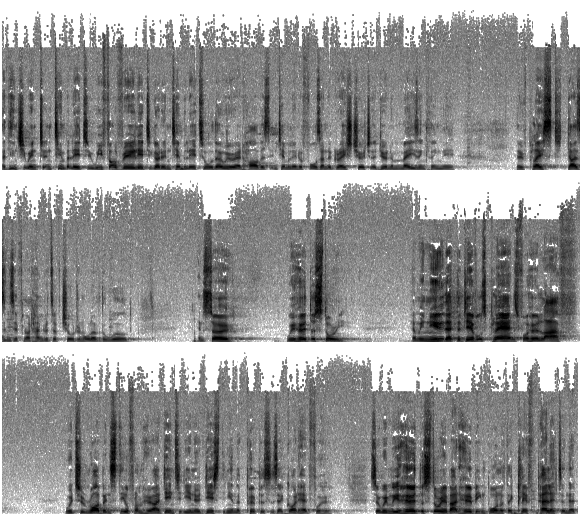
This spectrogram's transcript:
And then she went to Ntembelethu. We felt very led to go to Ntembelethu, although we were at Harvest. Ntembelethu falls under Grace Church. They do an amazing thing there. They've placed dozens, if not hundreds, of children all over the world. And so we heard the story, and we knew that the devil's plans for her life were to rob and steal from her identity and her destiny and the purposes that God had for her. So when we heard the story about her being born with a cleft palate and that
